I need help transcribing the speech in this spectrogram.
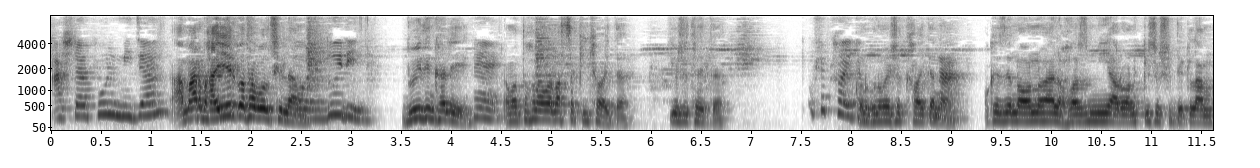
আশরাফুল মিজান। আমার ভাইয়ের কথা বলছিলাম। দুই দিন। দুই দিন খালি? হ্যাঁ। আমার তখন আমার বাচ্চা কি খাওয়াইতা? কি ওষুধ খাইতা? ওষুধ খাওয়াইতো। কোন কোনো ওষুধ খাওয়াইতা না। ওকে যে নর্মাল হজমি আর অনেক কিছু ওষুধ দেখলাম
